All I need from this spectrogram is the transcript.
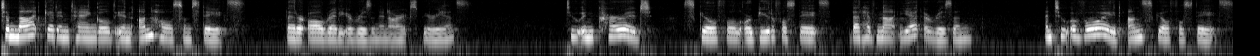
to not get entangled in unwholesome states that are already arisen in our experience, to encourage skillful, or beautiful states that have not yet arisen, and to avoid unskillful states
